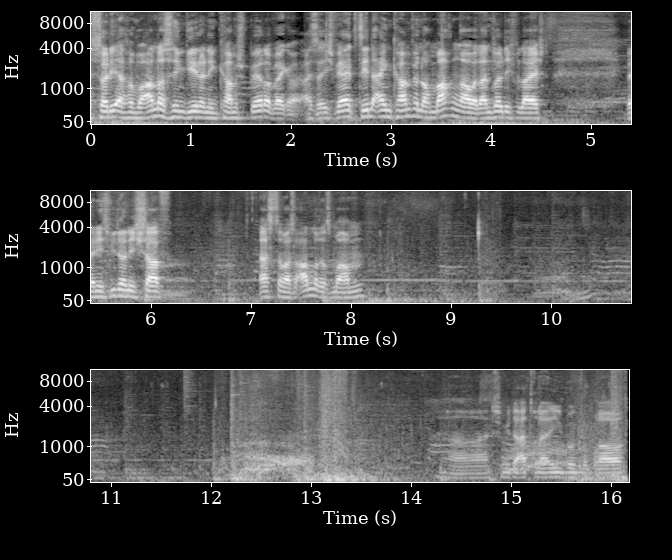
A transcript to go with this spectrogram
Ich sollte erstmal woanders hingehen und den Kampf später weg. Also ich werde jetzt den einen Kampf noch machen, aber dann sollte ich vielleicht, wenn ich es wieder nicht schaffe, erst noch was anderes machen. Ja, schon wieder Adrenalinpunkt verbraucht.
